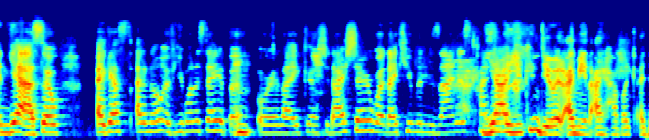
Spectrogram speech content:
and yeah so i guess i don't know if you want to say it but Mm. or like uh, should i share what like human design is kind yeah. of You can do it. I mean, I have like a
